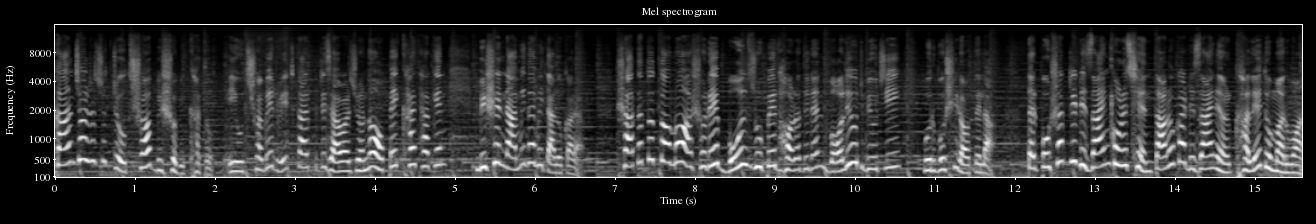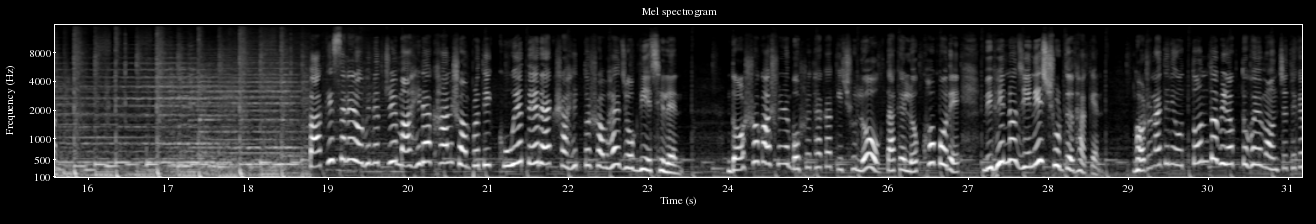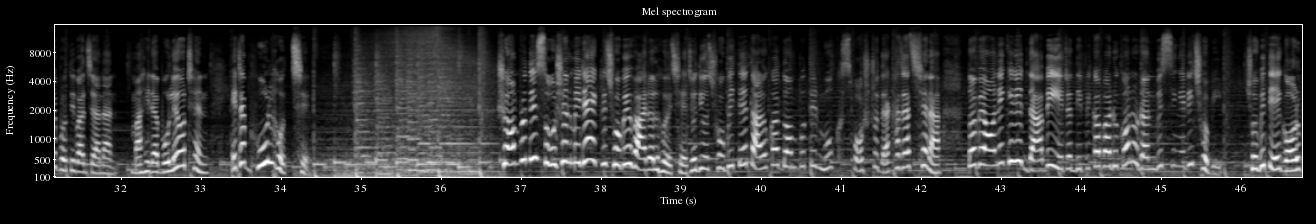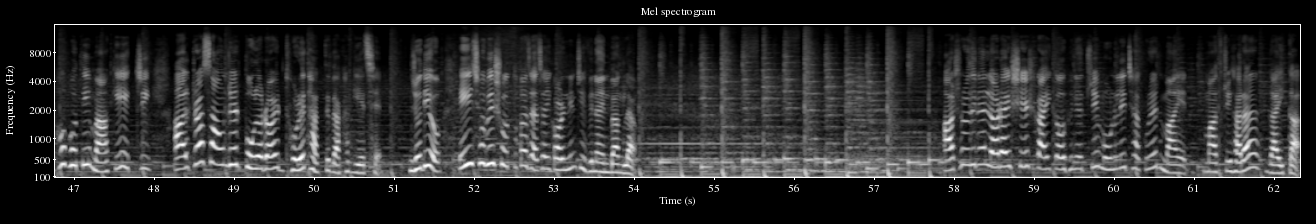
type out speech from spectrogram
কান চলচ্চিত্র উৎসব বিশ্ববিখ্যাত। এই উৎসবের রেড কার্পেটে যাওয়ার জন্য অপেক্ষায় থাকেন বিশ্বের নামি দামি তারকারা। সাতাত্তরতম আসরে বোল্ড রূপে ধরা দিলেন বলিউড বিউটি উর্বশী রতেলা। তার পোশাকটি ডিজাইন করেছেন তারকা ডিজাইনার খালেদ ও মারওয়ান পাকিস্তানের অভিনেত্রী মাহিরা খান সম্প্রতি কুয়েতের এক সাহিত্য সভায় যোগ দিয়েছিলেন। দর্শক আসনে বসে থাকা কিছু লোক তাকে লক্ষ্য করে বিভিন্ন জিনিস ছুটতে থাকেন। ঘটনায় তিনি অত্যন্ত বিরক্ত হয়ে মঞ্চে থেকে প্রতিবাদ জানান। মাহিরা বলে ওঠেন, এটা ভুল হচ্ছে। সম্প্রতি সোশ্যাল মিডিয়ায় একটি ছবি ভাইরাল হয়েছে। যদিও ছবিতে তারকা দম্পতির মুখ স্পষ্ট দেখা যাচ্ছে না, তবে অনেকেরই দাবি এটা দীপিকা পাড়ুকন ও রণবীর সিং এরই ছবি। ছবিতে গর্ভবতী মাকে একটি আল্ট্রাসাউন্ডের পোলারয়েড ধরে থাকতে দেখা গিয়েছে। যদিও এই ছবির সত্যতা যাচাই করেনি টিভি নাইন বাংলা। আঠারো দিনের লড়াই শেষ গায়িকা অভিনেত্রী মোনালি ঠাকুরের মায়ের মাতৃহারা গায়িকা।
